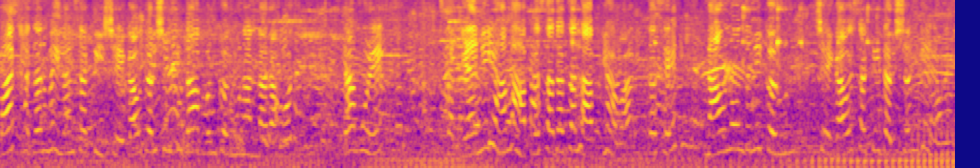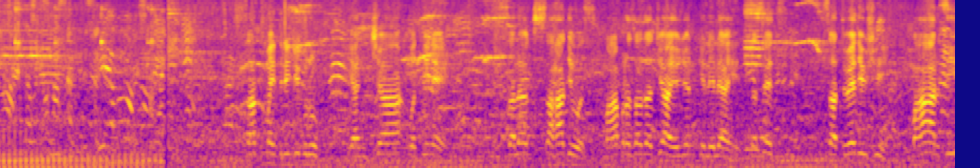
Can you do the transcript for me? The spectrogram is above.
पाच हजार महिलांसाठी शेगाव दर्शन सुद्धा आपण करून आणणार आहोत. त्यामुळे सगळ्यांनी ह्या महाप्रसादाचा लाभ घ्यावा. तसेच नाव नोंदणी करून शेगावसाठी दर्शन घ्यावे. सात मैत्रीची ग्रुप यांच्या वतीने सलग सहा दिवस महाप्रसादाचे आयोजन केलेले आहे. तसेच सातव्या दिवशी महाआरती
